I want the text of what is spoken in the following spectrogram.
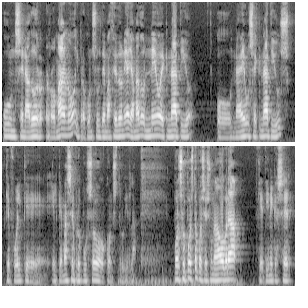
un senador romano y procónsul de Macedonia llamado Neo Egnatio o Naeus Egnatius, que fue el que, el que más se propuso construirla. Por supuesto, pues es una obra que tiene que ser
